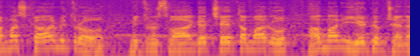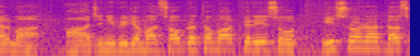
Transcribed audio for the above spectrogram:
નમસ્કાર મિત્રો. મિત્રો, સ્વાગત છે તમારું અમારી યુટ્યુબ ચેનલમાં. આજની વિડીયોમાં સૌપ્રથમ વાત કરીશું. ઈસરોના દસ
